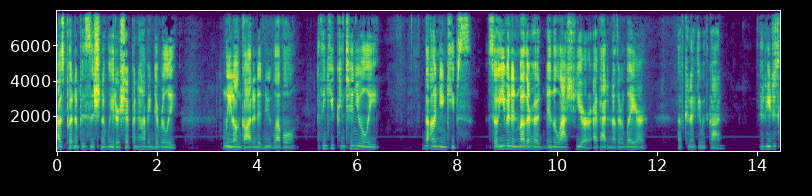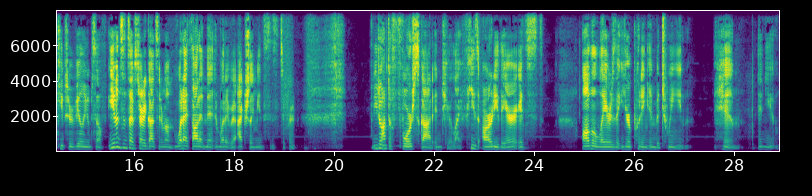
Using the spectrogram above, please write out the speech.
I was put in a position of leadership and having to really lean on God at a new level. I think you continually, the onion keeps, so even in motherhood in the last year, I've had another layer of connecting with God. And he just keeps revealing himself. Even since I've started God Centered Mom, what I thought it meant and what it actually means is different. You don't have to force God into your life. He's already there. It's all the layers that you're putting in between him and you.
